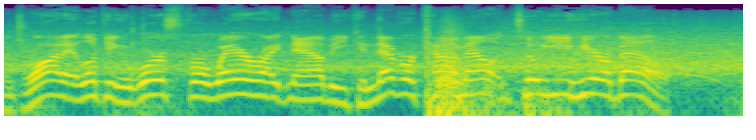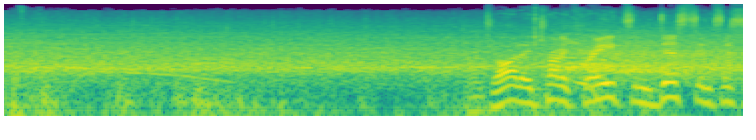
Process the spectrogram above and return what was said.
Andrade looking worse for wear right now, but you can never count him out until you hear a bell. Andrade trying to create some distance as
